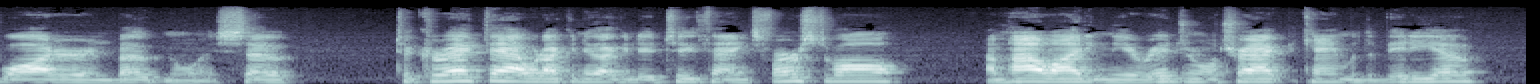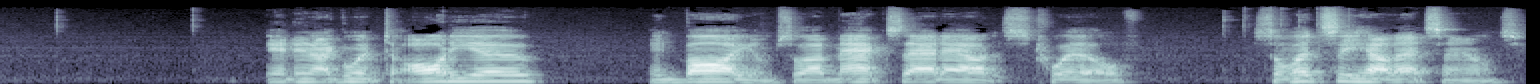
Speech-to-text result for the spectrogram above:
water and boat noise. So to correct that, what I can do, I can do two things. First of all, I'm highlighting the original track that came with the video. And then I went to audio and volume. So I max that out, it's 12. So let's see how that sounds.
